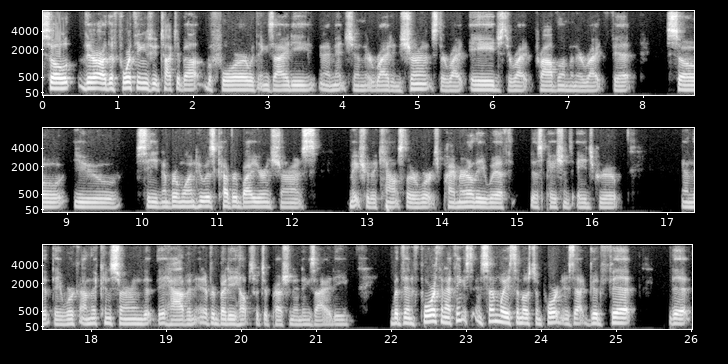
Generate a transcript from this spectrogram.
So there are the four things we talked about before with anxiety, and I mentioned the right insurance, the right age, the right problem, and the right fit. So you see number one, who is covered by your insurance. Make sure the counselor works primarily with this patient's age group, and that they work on the concern that they have, and everybody helps with depression and anxiety. But then fourth, and I think in some ways the most important is that good fit that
